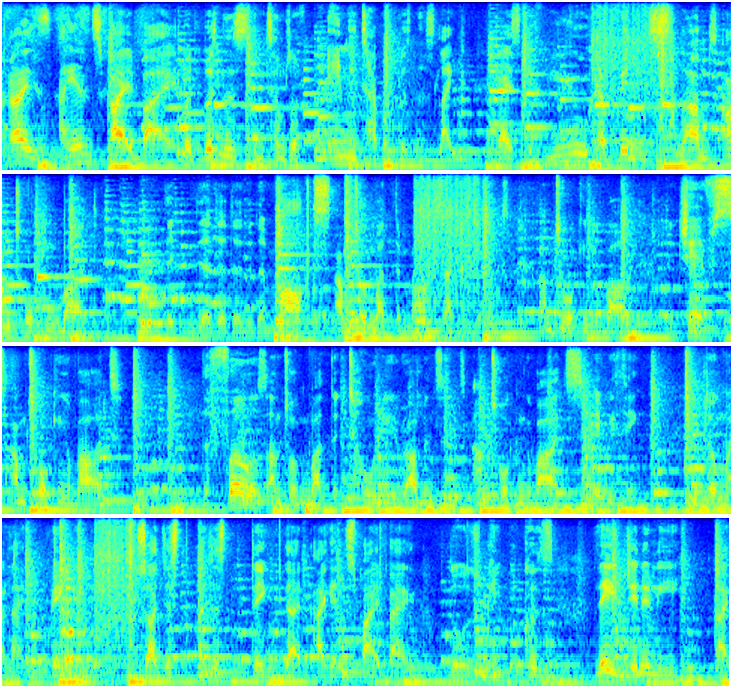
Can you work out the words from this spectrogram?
Guys, I am inspired by, but business in terms of any type of business. Like, guys, if you have been in slums, I'm talking about the, the, the, the, the marks. I'm talking about the Mark Zuckerbergs. I'm talking about the Jeffs. I'm talking about the Phils, I'm talking about the Tony Robinsons, I'm talking about everything. I'm talking about like big people. So I just I just think that I get inspired by those people because they generally like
